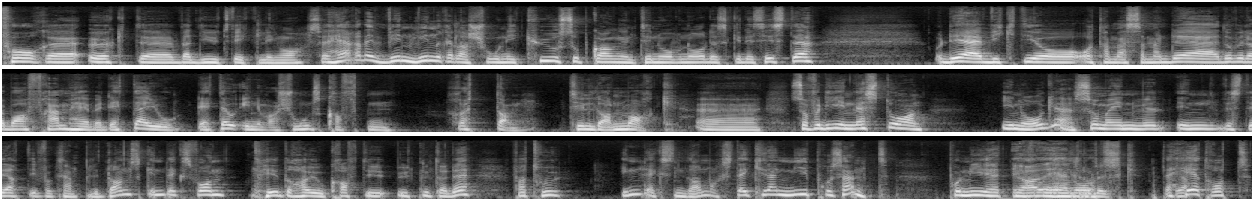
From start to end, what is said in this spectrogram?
får eh, økt eh, verdiutvikling òg. Så her er det vinn-vinn-relasjon i kursoppgangen til Novo Nordisk i det siste. Og Det er viktig å, å ta med seg, men det, da vil jeg bare fremheve dette er jo, dette er jo innovasjonskraften, røttene til Danmark. Eh, så for de investorene i Norge som har investert i f.eks. et dansk indeksfond, de drar jo kraftig utnytta det. For jeg tror indeksen i Danmark stiger den 9 på nyhetene. Ja, det er helt rått. Det er helt rått.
